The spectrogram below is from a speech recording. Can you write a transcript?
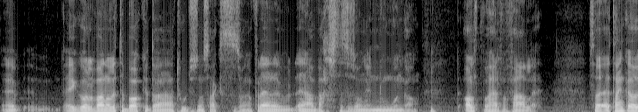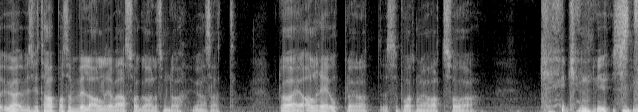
Jeg går vender litt tilbake til 2006-sesongen, for det er, det er den verste sesongen noen gang. Alt var helt forferdelig. Så jeg tenker hvis vi taper, så vil det aldri være så gale som da, uansett. Da har jeg aldri opplevd at supporterne har vært så knust.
